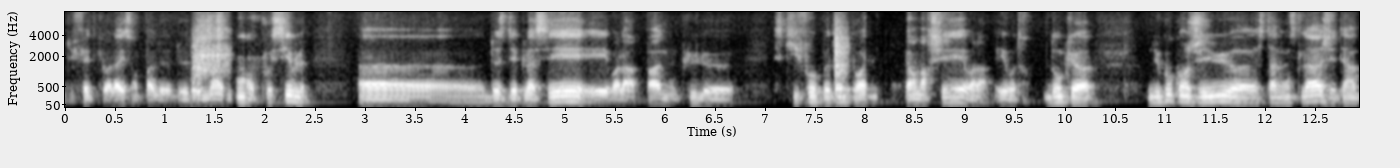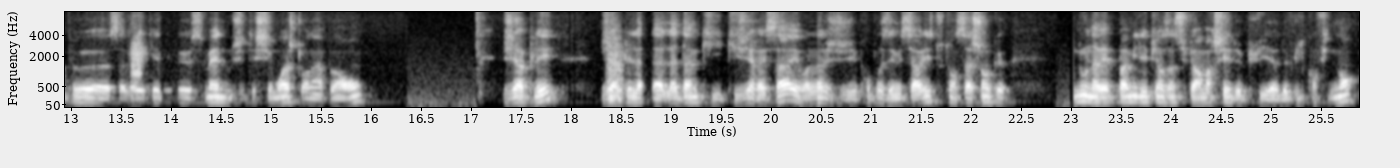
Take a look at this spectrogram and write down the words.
du fait que voilà, n'ont pas de, de, moyens possibles euh, de se déplacer et voilà, pas non plus le, ce qu'il faut peut-être pour aller marché voilà, et autres. Donc, euh, du coup, quand j'ai eu cette annonce-là, j'étais un peu, ça faisait quelques semaines où j'étais chez moi, je tournais un peu en rond. J'ai appelé, j'ai appelé la, dame qui, gérait ça et voilà, j'ai proposé mes services tout en sachant que nous, on n'avait pas mis les pieds dans un supermarché depuis, euh, depuis le confinement.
